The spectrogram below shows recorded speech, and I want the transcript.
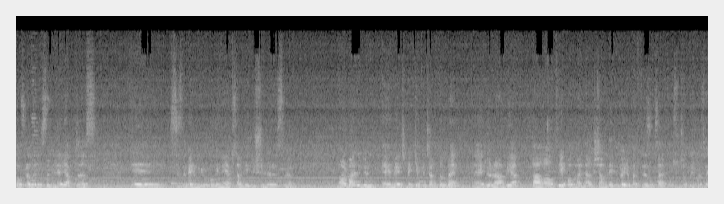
sofralarınızda neler yaptınız? Ee, siz de benim gibi bugün ne yapsam diye düşündünüz mü? Normalde dün e, mercimek yapacaktım ben. E, dün Rabia kahvaltı yapalım anne akşam dedi. Böyle patates kızarttık, sucuklu yumurta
